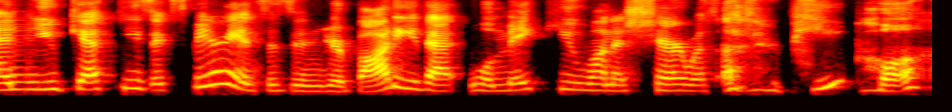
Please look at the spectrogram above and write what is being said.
And you get these experiences in your body that will make you want to share with other people.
